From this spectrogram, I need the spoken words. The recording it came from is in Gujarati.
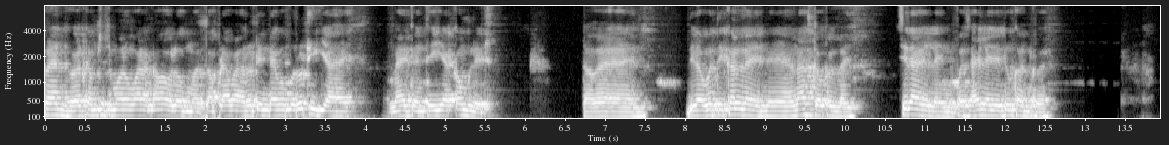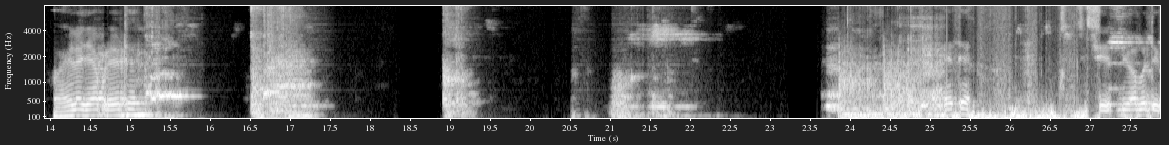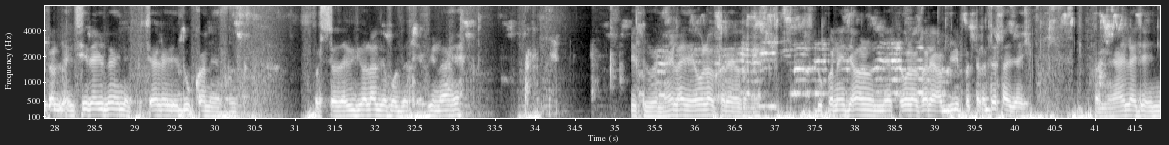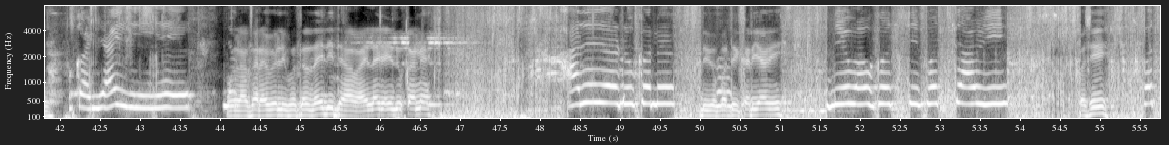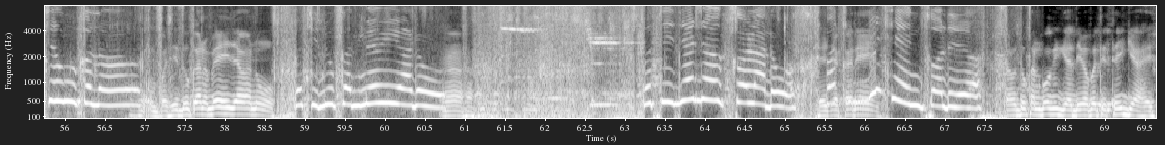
ફ્રેન્ડ વેલકમ છે તમારું મારા નવા વ્લોગમાં તો આપણે આપણા રૂટીન ટાઈમ ઉપર ઉઠી ગયા છે નાઈ ધોઈને થઈ ગયા કમ્પ્લીટ તો હવે દીવાબત્તી કરી લઈને નાસ્તો કરી લઈ સિરાવી લઈને પછી હાલે જઈએ દુકાન પર હવે હાલે જઈએ આપણે હેઠે હેઠે સી- દીવાબત્તી કરી લઈને સિરાવી લઈને ચાલે જઈએ દુકાને વરસાદ આવી ગયો લાગે પગથિયે બી ના હે. એ તું નાયલા જાય ઓલા કરે દુકાને જવાનું ને તો ઓલા કરે આ બીડી પત્ર જતા જાય. અને હાયલા જાય નહીં ઓલા ઘરે વેલી પત્ર દઈ દીધા હવે હાયલા જાય દુકાને. દીવાબત્તી કરી આવી. પછી? પછી દુકાને બેસી જવાનું. પછી દુકાન બેસી જવાનું હા હા. પછી કોલાડો જે કરે. ચેન્જ કરીએ. તો દુકાન પોગી ગયા દીવાબત્તી થઈ ગયા હે.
